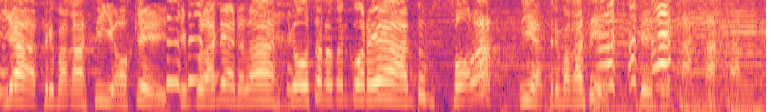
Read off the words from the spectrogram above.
Ya, terima kasih. Oke, kesimpulannya adalah gak usah nonton Korea, antum sholat. Iya, terima kasih.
